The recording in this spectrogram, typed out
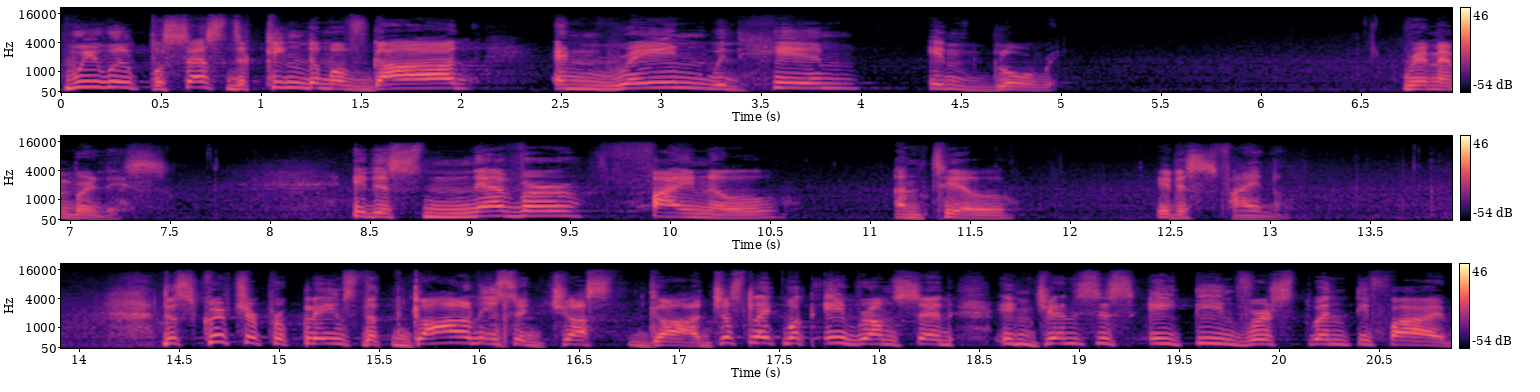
We will possess the kingdom of God and reign with Him in glory. Remember this it is never final until it is final. The scripture proclaims that God is a just God, just like what Abraham said in Genesis 18, verse 25.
